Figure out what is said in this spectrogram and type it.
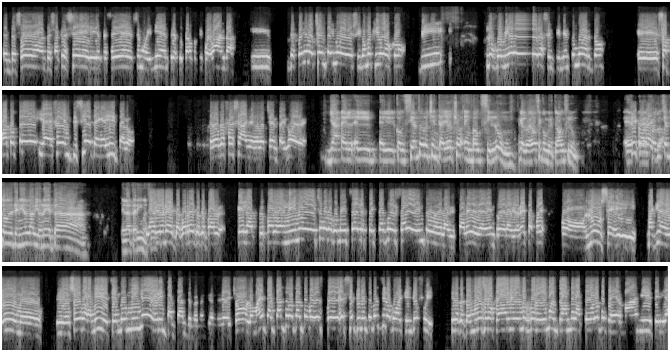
empezó a empezar a crecer y empecé ese movimiento y a escuchar otro tipo de bandas. Y después del 89, si no me equivoco, vi, los volví a ver a Sentimiento Muerto eh, Zapato 3 y a F27 en el Ítalo. Creo que fue ese año, en el 89. Ya, el, el, el concierto del 88 en Bauxilum, que luego se convirtió en Bauxilum. Eh, Sí, eh, correcto. Fue el concierto donde tenían la avioneta en la tarima. La avioneta, correcto, que para que la, para los niños, de hecho, cuando comienza el espectáculo, él sale dentro de la, sale de adentro de la avioneta, pues, con luces y máquinas de humo, y eso para mí, siendo un niño, era impactante, pues, ¿me entiendes? De hecho, lo más impactante no tanto fue, el sentimiento, sino con el que yo fui, sino que todo el mundo se nos quedaba viendo ahí entrando en la cola, porque Germán y tenía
